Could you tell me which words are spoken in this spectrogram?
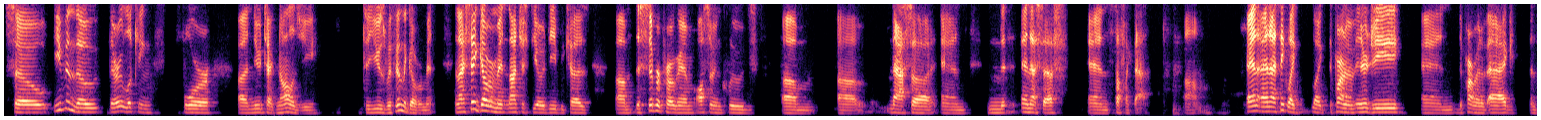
so even though they're looking for a new technology to use within the government, and I say government, not just DoD, because um, the SBIR program also includes um, uh, NASA and NSF and stuff like that. Um, and and I think like like Department of Energy and Department of Ag and,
